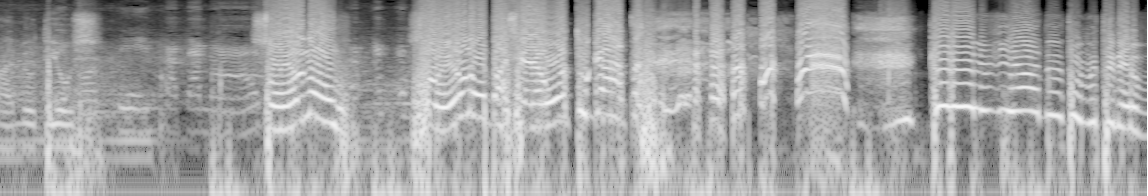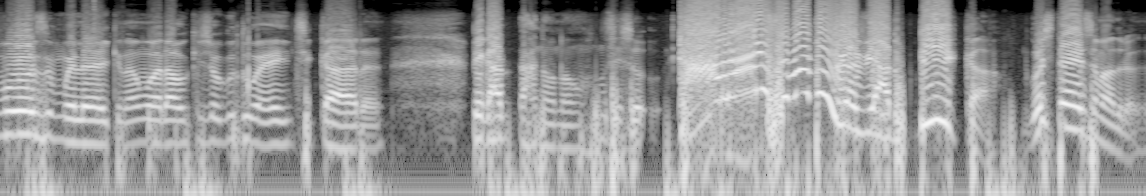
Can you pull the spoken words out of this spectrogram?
Ai, meu Deus. Sou eu não. Sou eu não, parceiro. É outro gato. viado, eu tô muito nervoso, moleque. Na moral, que jogo doente, cara. Pegado. Ah, não, não. Não sei se eu. Caralho, essa madruga, viado. Pica. Gostei dessa madruga.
